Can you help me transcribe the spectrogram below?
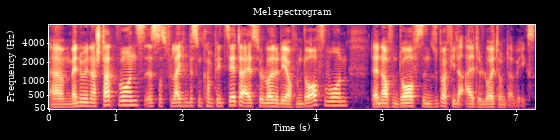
Ähm, wenn du in der Stadt wohnst, ist es vielleicht ein bisschen komplizierter als für Leute, die auf dem Dorf wohnen. Denn auf dem Dorf sind super viele alte Leute unterwegs.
